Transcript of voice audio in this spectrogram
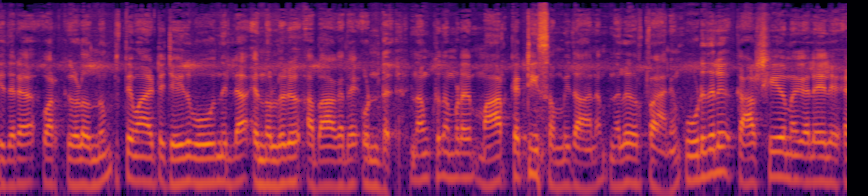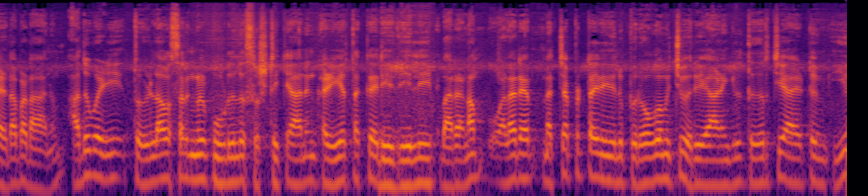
ഇതര വർക്കുകളൊന്നും കൃത്യമായിട്ട് ചെയ്തു പോകുന്നില്ല എന്നുള്ളൊരു അപാകത ഉണ്ട്. നമുക്ക് നമ്മുടെ മാർക്കറ്റിംഗ് സംവിധാനം നിലനിർത്താനും കൂടുതൽ കാർഷിക മേഖലയിൽ ഇടപെടാനും അതുവഴി തൊഴിലവസരങ്ങൾ കൂടുതൽ സൃഷ്ടിക്കാനും കഴിയത്തക്ക രീതിയിൽ ഈ ഭരണം വളരെ മെച്ചപ്പെട്ട രീതിയിൽ പുരോഗമിച്ചു വരികയാണെങ്കിൽ തീർച്ചയായിട്ടും ഈ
